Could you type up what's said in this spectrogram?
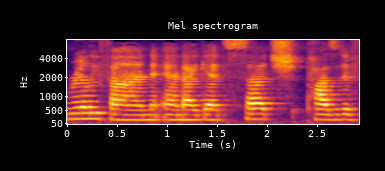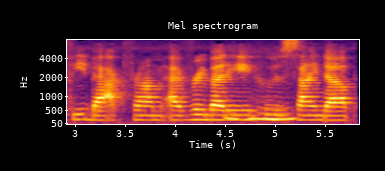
really fun and I get such positive feedback from everybody mm-hmm. who's signed up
